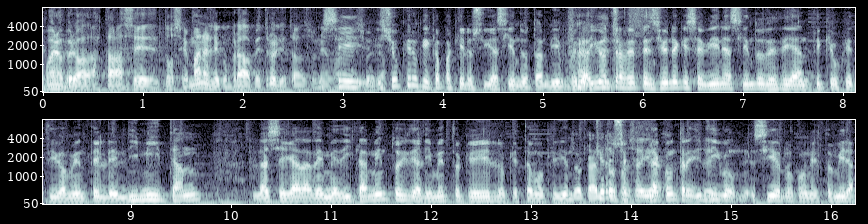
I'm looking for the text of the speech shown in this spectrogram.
Bueno, pero este, hasta hace dos semanas le compraba petróleo a Estados Unidos sí, Venezuela. yo creo que capaz que lo sigue haciendo también, pero hay otras detenciones que se viene haciendo desde antes que objetivamente le limitan la llegada de medicamentos y de alimentos, que es lo que estamos pidiendo acá. Entonces, la digo, cierro con esto, mira,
